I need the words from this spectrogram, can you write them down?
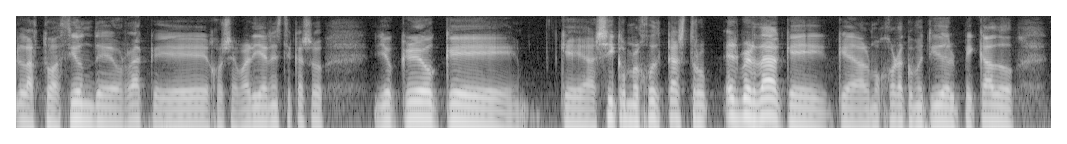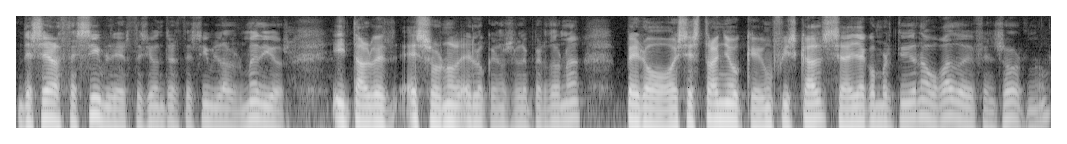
la actuación de Orrac, eh, José María, en este caso, yo creo que, que así como el juez Castro, es verdad que, que a lo mejor ha cometido el pecado de ser accesible, excesivamente accesible a los medios, y tal vez eso no es lo que no se le perdona, pero es extraño que un fiscal se haya convertido en abogado defensor, ¿no?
